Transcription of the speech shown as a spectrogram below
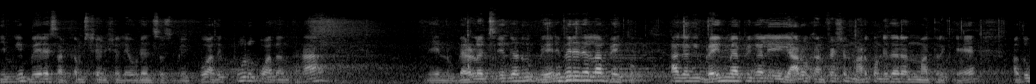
ನಿಮಗೆ ಬೇರೆ ಸರ್ಕಮ್ಸ್ಟೆನ್ಷಿಯಲ್ ಎವಿಡೆನ್ಸಸ್ ಬೇಕು. ಅದಕ್ಕೆ ಪೂರಕವಾದಂತಹ ಏನು ಬೆರಳಚ್ಚಿನಿಂದ ಹಿಡಿದು ಬೇರೆ ಬೇರೆದೆಲ್ಲ ಬೇಕು. ಹಾಗಾಗಿ ಬ್ರೈನ್ ಮ್ಯಾಪಿಂಗಲ್ಲಿ ಯಾರೋ ಕನ್ಫೆಷನ್ ಮಾಡ್ಕೊಂಡಿದ್ದಾರೆ ಅನ್ನ ಮಾತ್ರಕ್ಕೆ ಅದು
